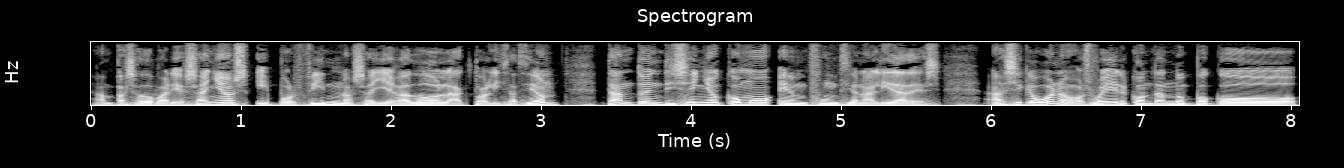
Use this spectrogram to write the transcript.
Han pasado varios años y por fin nos ha llegado la actualización tanto en diseño como en funcionalidades. Así que bueno os voy a ir contando un poco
